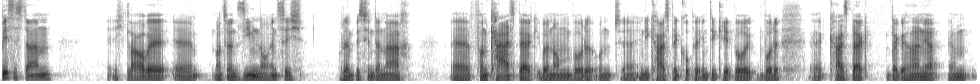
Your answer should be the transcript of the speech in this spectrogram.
bis es dann, ich glaube, äh, 1997 oder ein bisschen danach äh, von Carlsberg übernommen wurde und äh, in die Carlsberg-Gruppe integriert wurde. Äh, Carlsberg, da gehören ja ähm,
